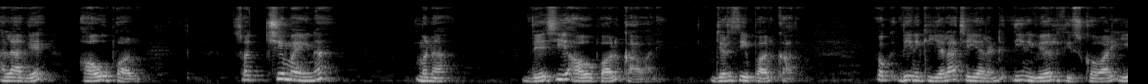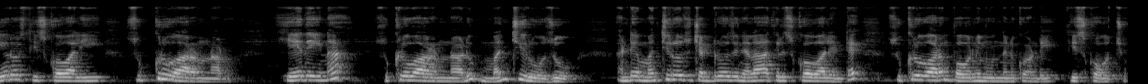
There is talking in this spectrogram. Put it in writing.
అలాగే ఆవు పాలు. స్వచ్ఛమైన మన దేశీయ ఆవు పాలు కావాలి. జెర్సీ పాలు కాదు. ఒక దీనికి ఎలా చేయాలంటే దీని వేలు తీసుకోవాలి. ఏ రోజు తీసుకోవాలి? శుక్రవారం నాడు. ఏదైనా శుక్రవారం నాడు మంచి రోజు. అంటే మంచి రోజు చెడ్డ రోజుని ఎలా తెలుసుకోవాలి అంటే శుక్రవారం పౌర్ణమి ఉందనుకోండి తీసుకోవచ్చు.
